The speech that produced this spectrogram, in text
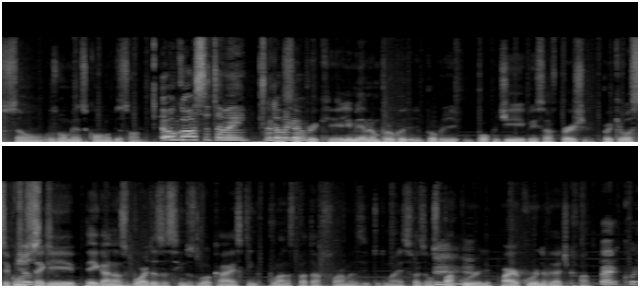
são os momentos com o lobisomem. Eu gosto também. Era Não sei legal. porquê. Ele me lembra um pouco, um, pouco de, um pouco de Prince of Persia. Porque você consegue pegar nas bordas assim dos locais, tem que pular nas plataformas e tudo mais, fazer uns parkour ali. Parkour, na verdade, que fala. Parkour.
